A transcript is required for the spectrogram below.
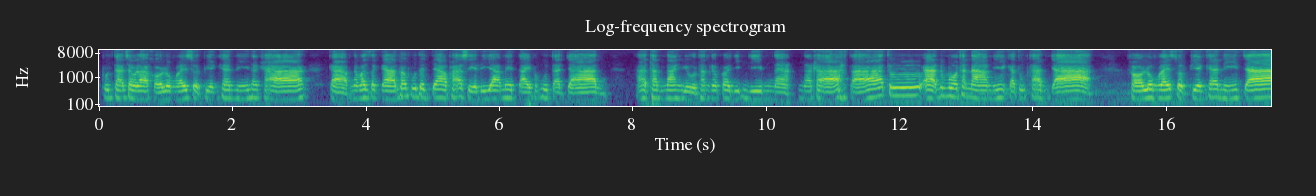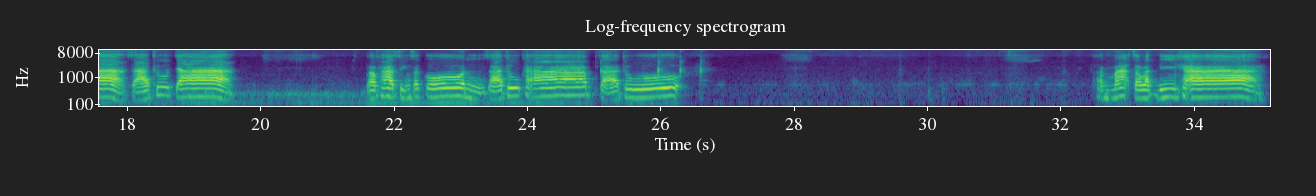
พุทธเจ้าลาขอลงไลฟ์สดเพียงแค่นี้นะคะกราบนมัสการพระพุทธเจ้าพระศรีอริยเมตไตรพระพุทธาจารย์ถ้า ท่านนั่งอยู่ท่านก็ก็ยิ้มยิ้มๆนะนะคะสาธุอนุโมทนามีกับทุกท่านจ้า ขอลงไลฟ์สดเพียงแค่นี้จ้า สาธุจ้าประภาสสิงสกุลสาธุครับ สาธุธรรมะสวัสดีค่ะ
